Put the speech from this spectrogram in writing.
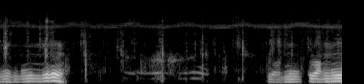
งูงูงูกลัวงูกลัวงู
